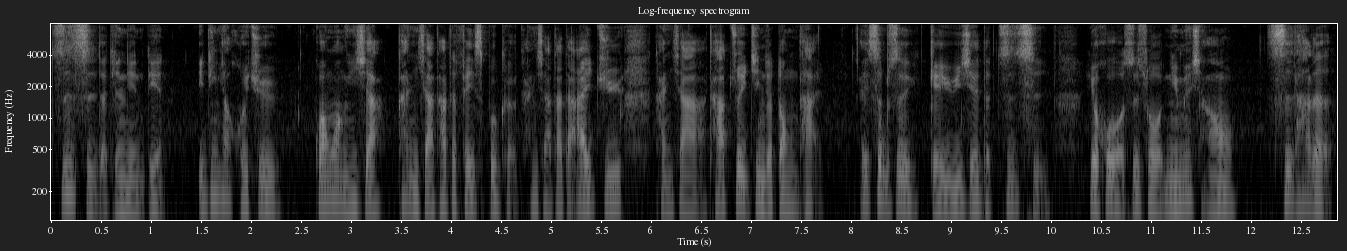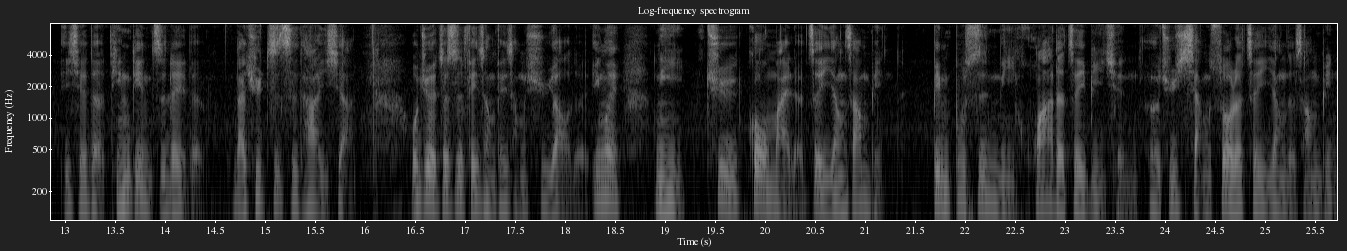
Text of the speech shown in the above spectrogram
支持的甜点店，一定要回去观望一下，看一下他的 Facebook，看一下他的 IG，看一下他最近的动态。诶，是不是给予一些的支持？又或者是说，你有没有想要吃他的一些的甜点之类的，来去支持他一下？我觉得这是非常非常需要的，因为你去购买了这一样商品，并不是你花的这一笔钱而去享受了这一样的商品，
